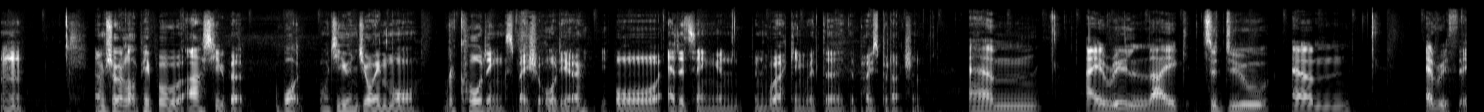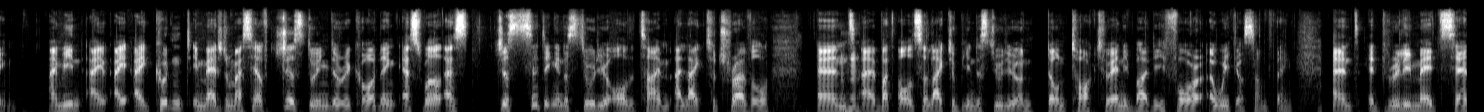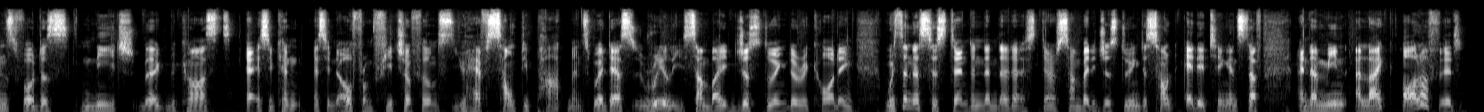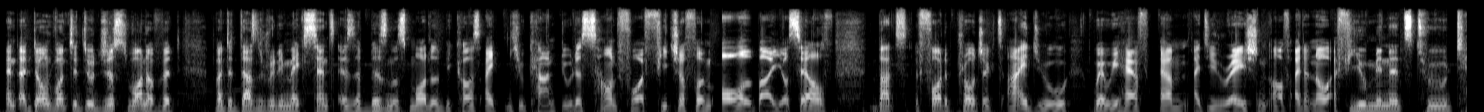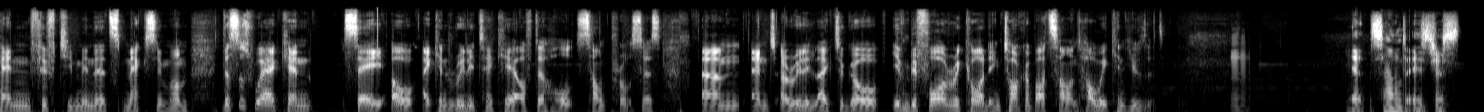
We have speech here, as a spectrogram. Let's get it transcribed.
Mm. I'm sure a lot of people ask you, but what what do you enjoy more, recording spatial audio or editing and, and working with the, the post production? Um, I really like to do um, everything. I mean, I, I, I couldn't imagine myself just doing the recording as well as just sitting in the studio all the time. I like to travel and mm-hmm. uh, but also like to be in the studio and don't talk to anybody for a week or something. And it really made sense for this niche because as you can as you know from feature films you have sound departments where there's really somebody just doing the recording with an assistant and then there's there's somebody just doing the sound editing and stuff. And i mean i like all of it and i don't want to do just one of it but it doesn't really make sense as a business model because i you can't do the sound for a feature film all by yourself but for the projects I do, where we have um, a duration of, I don't know, a few minutes to 10, 15 minutes maximum, this is where I can say, oh, I can really take care of the whole sound process. Um, and I really like to go, even before recording, talk about sound, how we can use it. Mm. Yeah, sound is just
